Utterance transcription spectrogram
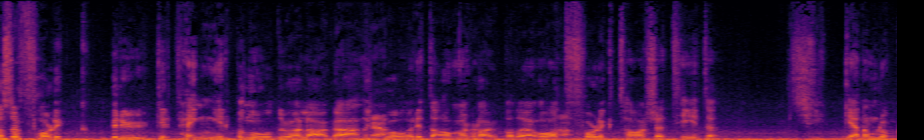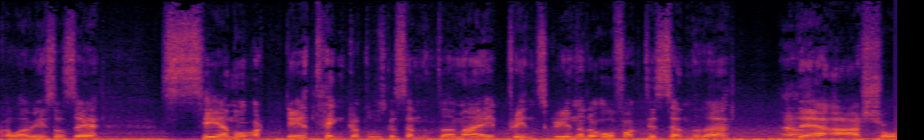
Altså, Folk bruker penger på noe du har laga. Det går ikke an å klage på det. Og at folk tar seg tid til å kikke gjennom lokalavisa si, se noe artig, tenke at de skal sende til meg, printscreene det og faktisk sende det, det er så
